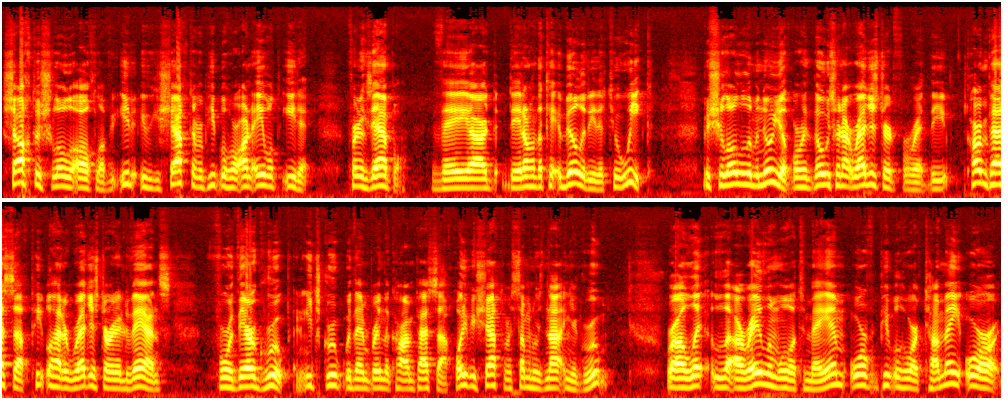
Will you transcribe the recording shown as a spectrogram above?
Shachtu shlola ochlav. You, eat, if you shechted for people who are unable to eat it, for an example, they are they don't have the capability, they're too weak. Mishalola or those who are not registered for it. The Karban Pesach, people had to register in advance for their group, and each group would then bring the Karban Pesach. What if you shech for someone who's not in your group? Or for people who are tame or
